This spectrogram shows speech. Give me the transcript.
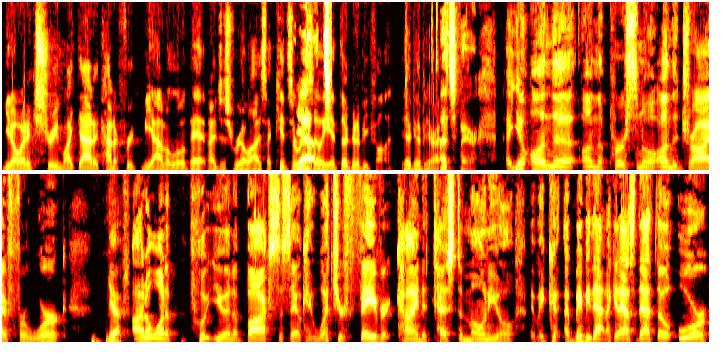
you know, an extreme like that, it kind of freaked me out a little bit. And I just realized that kids are yeah, resilient. They're going to be fine. They're going to be all right. That's fair. Uh, you know, on the on the personal on the drive for work. Yeah. I don't want to put you in a box to say, okay, what's your favorite kind of testimonial? Uh, maybe that I could ask that though, or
